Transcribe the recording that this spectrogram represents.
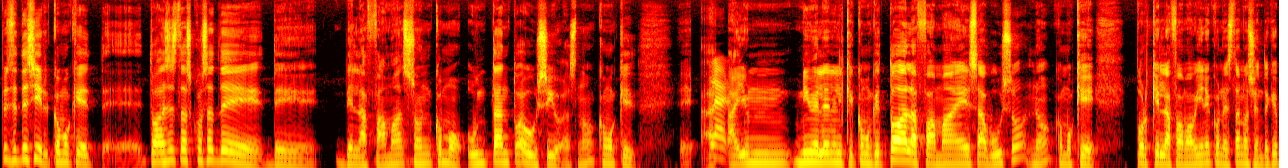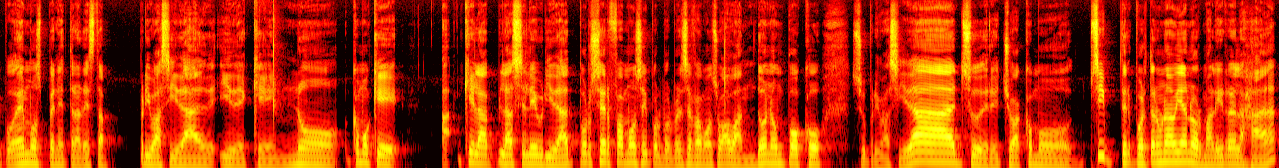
Pues es decir, como que eh, todas estas cosas de, de, de la fama son como un tanto abusivas, ¿no? Como que eh, Claro. hay un nivel en el que como que toda la fama es abuso, ¿no? Como que porque la fama viene con esta noción de que podemos penetrar esta privacidad y de que no, como que ah, que la, la celebridad por ser famosa y por volverse famoso abandona un poco su privacidad, su derecho a como, sí, poder tener una vida normal y relajada,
